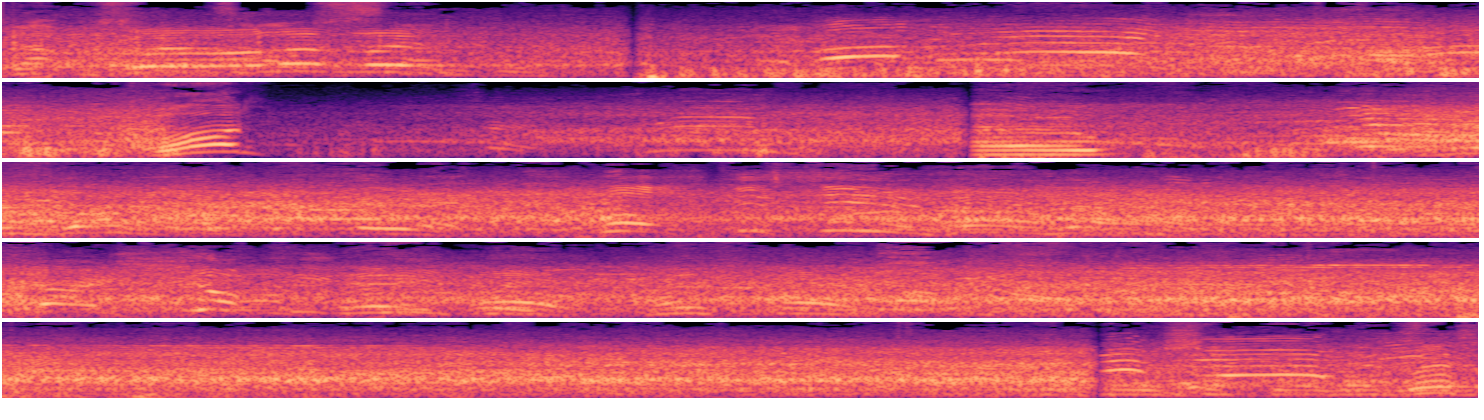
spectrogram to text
That was outstanding. One. Oh. West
